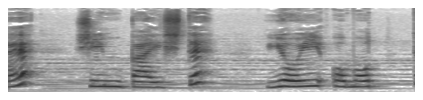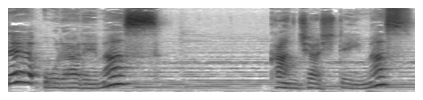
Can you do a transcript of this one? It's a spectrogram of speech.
え心配して良い思っておられます。感謝しています。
